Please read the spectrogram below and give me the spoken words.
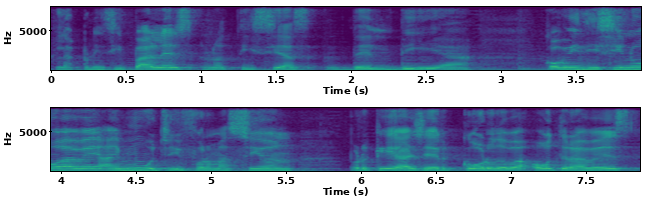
las principales noticias del día. COVID-19, hay mucha información porque ayer Córdoba otra vez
